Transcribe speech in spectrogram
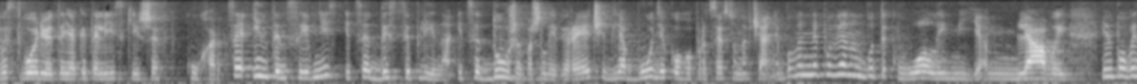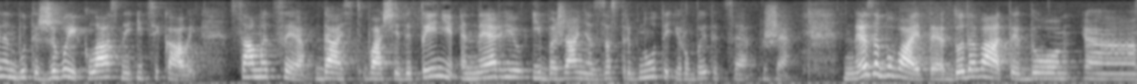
ви створюєте як італійський шеф-кухар? Це інтенсивність і це дисципліна, і це дуже важливі речі для будь-якого процесу навчання. Бо він не повинен бути кволий, млявий, він повинен бути живий, класний і цікавий. Саме це дасть вашій дитині енергію і бажання застрибнути і робити це вже. Не забувайте додавати до. Е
